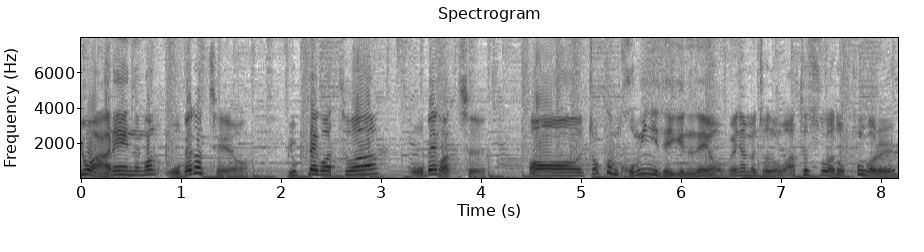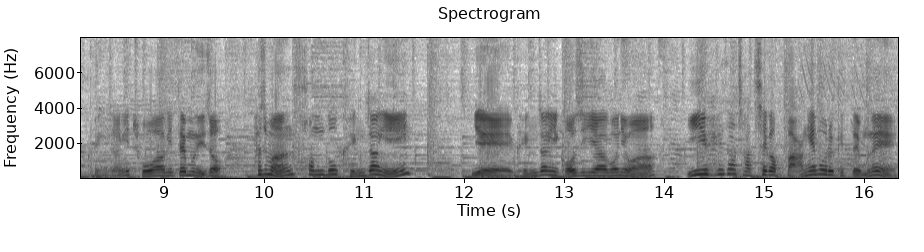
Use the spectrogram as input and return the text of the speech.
요 아래에 있는 건 500W예요. 600W와 500W. 어, 조금 고민이 되기는 해요. 왜냐면 저는 와트 수가 높은 거를 굉장히 좋아하기 때문이죠. 하지만 선도 굉장히 예, 굉장히 거시기하거니와 이 회사 자체가 망해버렸기 때문에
